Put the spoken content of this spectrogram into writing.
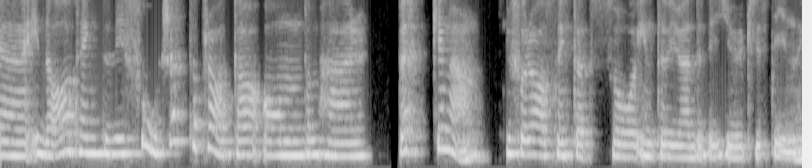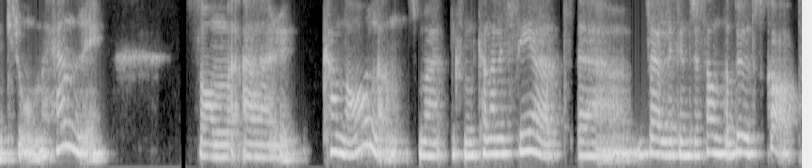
Eh, idag tänkte vi fortsätta prata om de här böckerna. I förra avsnittet så intervjuade vi ju Kristin Krom Henry som är kanalen som har liksom kanaliserat eh, väldigt intressanta budskap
